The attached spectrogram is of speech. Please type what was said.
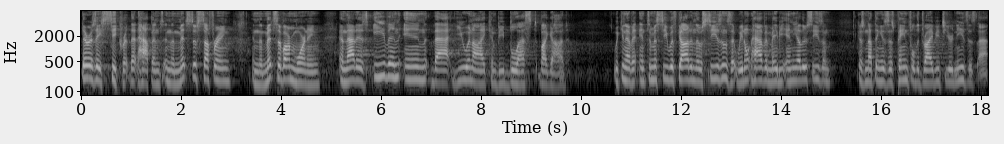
there is a secret that happens in the midst of suffering, in the midst of our mourning, and that is even in that you and I can be blessed by God. We can have an intimacy with God in those seasons that we don't have in maybe any other season because nothing is as painful to drive you to your needs as that.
